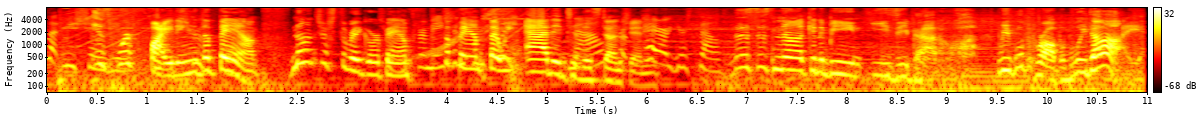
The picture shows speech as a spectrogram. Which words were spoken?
Let me show is we're fighting the. Bamf. Not just the regular Bamf, the Bamf that we added to now, this dungeon. This is not gonna be an easy battle. We will probably die.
